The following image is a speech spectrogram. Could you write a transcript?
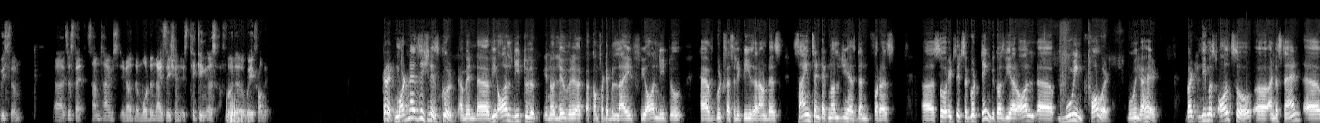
wisdom. Uh, just that sometimes you know the modernization is taking us further away from it. Correct. Modernization is good. I mean, uh, we all need to, you know, live a, a, comfortable life. We all need to have good facilities around us. Science and technology has done for us. Uh, so it's it's a good thing because we are all uh, moving forward, moving ahead. But we must also uh, understand uh,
